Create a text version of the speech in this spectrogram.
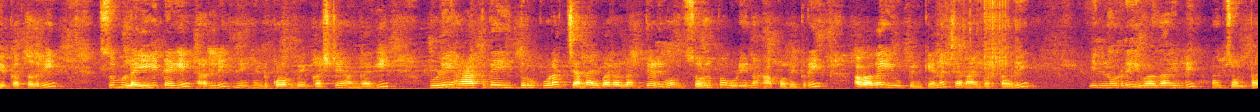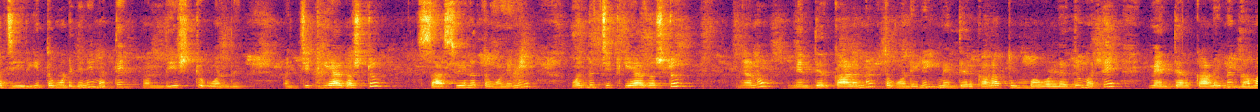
ಬೇಕಾಗ್ತದೆ ರೀ ಸುಮ್ಮ ಲೈಟಾಗಿ ಅಲ್ಲಿ ಹಿಂಡ್ಕೊಳ್ಬೇಕಷ್ಟೇ ಹಾಗಾಗಿ ಹುಳಿ ಹಾಕದೇ ಇದ್ದರೂ ಕೂಡ ಚೆನ್ನಾಗಿ ಬರಲ್ಲ ಅಂತೇಳಿ ಒಂದು ಸ್ವಲ್ಪ ಹುಳಿನ ಹಾಕೋಬೇಕು ರೀ ಆವಾಗ ಈ ಉಪ್ಪಿನಕಾಯಿನ ಚೆನ್ನಾಗಿ ಬರ್ತಾವೆ ರೀ ಇಲ್ಲಿ ನೋಡ್ರಿ, ಇವಾಗ ಇಲ್ಲಿ ಒಂದು ಸ್ವಲ್ಪ ಜೀರಿಗೆ ತೊಗೊಂಡಿದ್ದೀನಿ. ಮತ್ತು ಒಂದಿಷ್ಟು, ಒಂದು ಒಂದು ಚಿಟಿಕೆ ಆಗೋಷ್ಟು ಸಾಸಿವೆನ ತೊಗೊಂಡಿನಿ. ಒಂದು ಚಿಟಿಕೆ ಆಗಷ್ಟು ನಾನು ಮೆಂತ್ಯದ ಕಾಳನ್ನು ತೊಗೊಂಡಿನಿ. ಮೆಂತ್ಯದ ಕಾಳು ತುಂಬ ಒಳ್ಳೆಯದು ಮತ್ತು ಮೆಂತ್ಯದ ಕಾಳಿನ ಘಮ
